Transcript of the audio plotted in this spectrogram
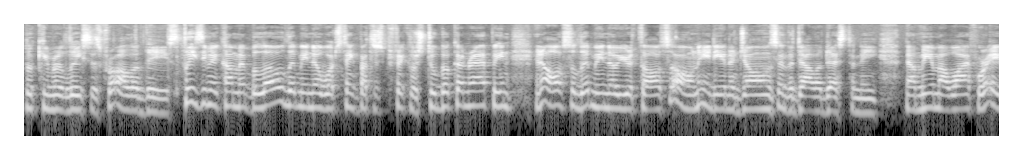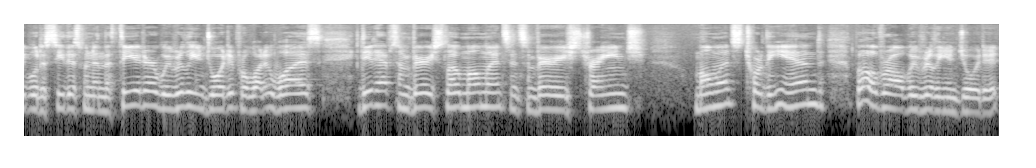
looking releases for all of these. Please leave me a comment below. Let me know what you think about this particular steelbook unwrapping. And also let me know your thoughts on Indiana Jones and the Dial of Destiny. Now me and my wife were able to see this one in the theater. We really enjoyed it for what it was. It did have some very slow moments and some very strange moments toward the end, but overall we really enjoyed it.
